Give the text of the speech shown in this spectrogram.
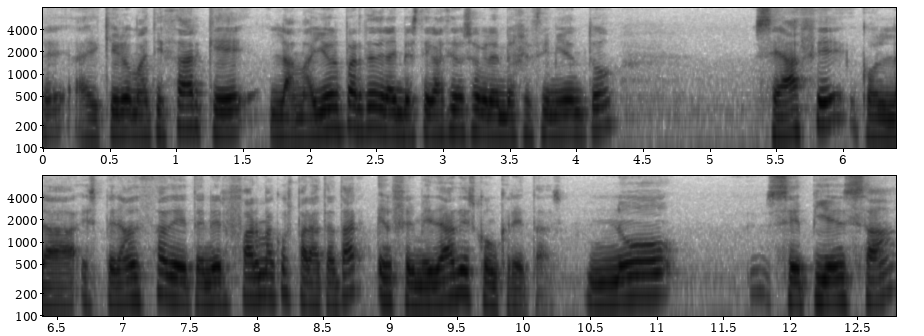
¿eh? Ahí quiero matizar que la mayor parte de la investigación sobre el envejecimiento se hace con la esperanza de tener fármacos para tratar enfermedades concretas. No se piensa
